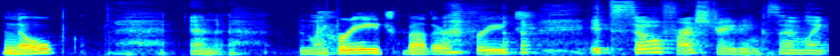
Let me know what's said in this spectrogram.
Nope. And like Preach, mother. Preach. it's so frustrating because I'm like,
